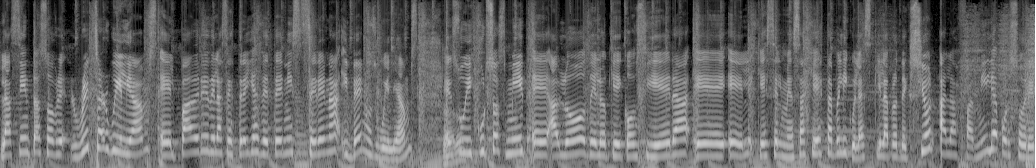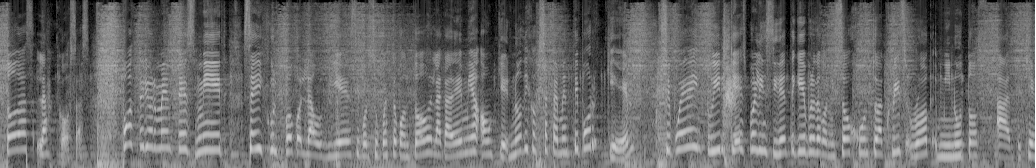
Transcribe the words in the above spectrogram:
la cinta sobre Richard Williams, el padre de las estrellas de tenis Serena y Venus Williams. En Claro. su discurso Smith eh, habló de lo que considera eh, él, que es el mensaje de esta película, es que la protección a la familia por sobre todas las cosas. Posteriormente Smith se disculpó con la audiencia y por supuesto con todos de la academia, aunque no dijo exactamente por qué. Se puede intuir que es por el incidente que protagonizó junto a Chris Rock minutos antes. Que,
